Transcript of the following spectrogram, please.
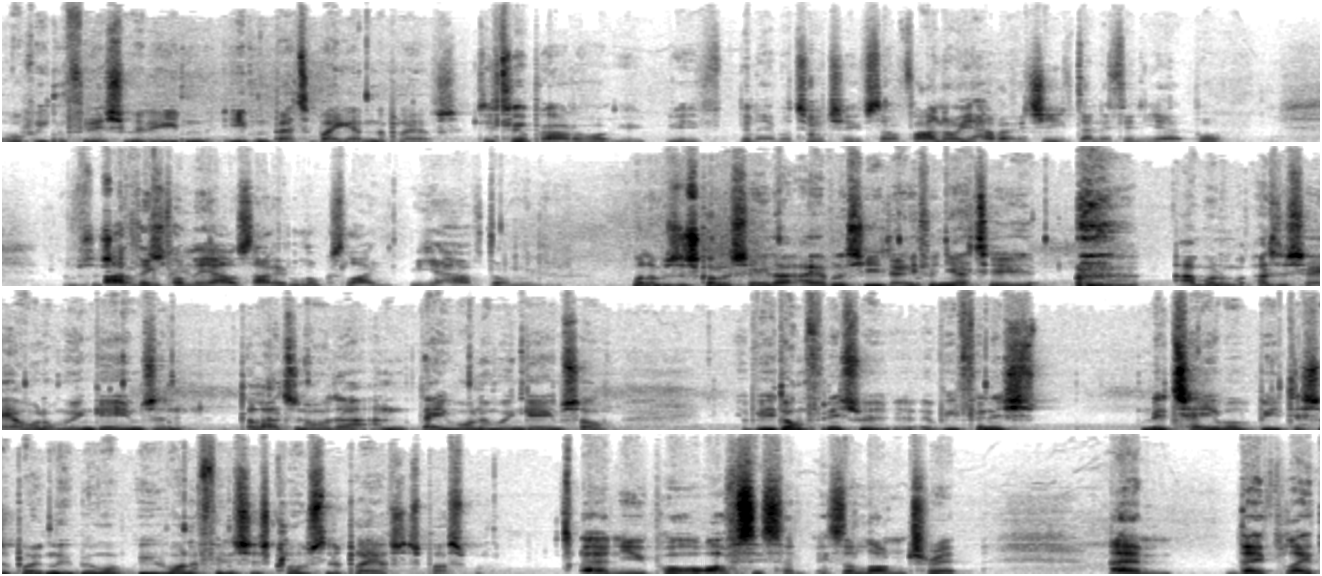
hope we can finish with even even better by getting the playoffs. Do you feel proud of what you, you've been able to achieve so far? I know you haven't achieved anything yet, but I think from the outside it looks like you have done Well, I was just going to say that I haven't seen anything yet here. Eh? I want to, as I say, I want to win games, and the lads know that, and they want to win games. So if we don't finish, if we finish mid-table, it'd be disappointing. We want, we want to finish as close to the playoffs as possible. Uh, Newport, obviously, it's a, it's a long trip. Um, they've played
